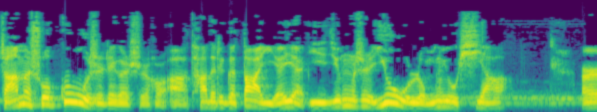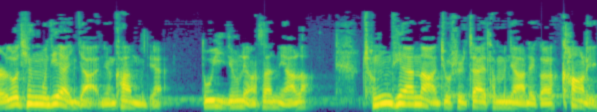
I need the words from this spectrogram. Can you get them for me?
咱们说故事这个时候啊，他的这个大爷爷已经是又聋又瞎，耳朵听不见，眼睛看不见，都已经两三年了。成天呢，就是在他们家这个炕里。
